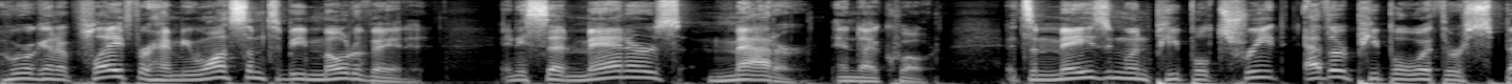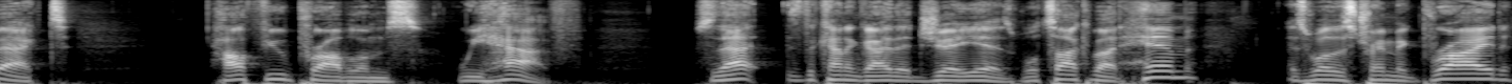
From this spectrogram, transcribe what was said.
who are going to play for him, he wants them to be motivated. And he said, Manners matter. And I quote, It's amazing when people treat other people with respect, how few problems we have. So that is the kind of guy that Jay is. We'll talk about him as well as Trey McBride,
